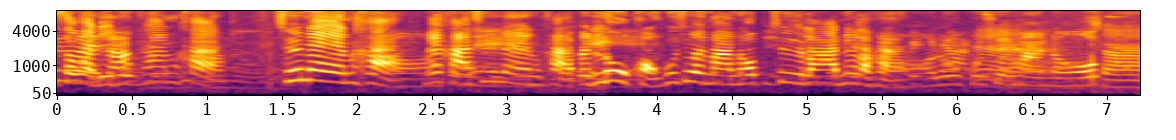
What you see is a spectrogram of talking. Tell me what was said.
ชื่สออะไรวัสดีจ๊ะทุกท่านค่ะ ชื่อแนนค่ะ อ๋อแม่ค้าชื่ชื่ออแนแนนนค่ะเป็นลูกของผู้ช่วยมานพชื่อร้านนี่แหละค่ะ อ๋อลูกผู้ช่วยมานพใช่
